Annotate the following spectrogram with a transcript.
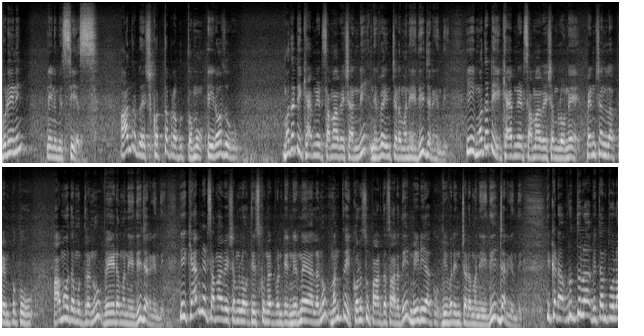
గుడ్ ఈవినింగ్ నేను మిస్ సిఎస్ ఆంధ్రప్రదేశ్ కొత్త ప్రభుత్వము ఈరోజు మొదటి క్యాబినెట్ సమావేశాన్ని నిర్వహించడం అనేది జరిగింది. ఈ మొదటి క్యాబినెట్ సమావేశంలోనే పెన్షన్ల పెంపుకు ఆమోద ముద్రను వేయడం అనేది జరిగింది. ఈ కేబినెట్ సమావేశంలో తీసుకున్నటువంటి నిర్ణయాలను మంత్రి కొలుసు పార్థసారథి మీడియాకు వివరించడం అనేది జరిగింది. ఇక్కడ వృద్ధుల వితంతువుల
